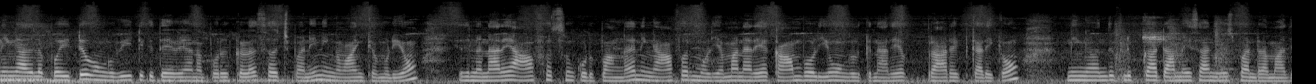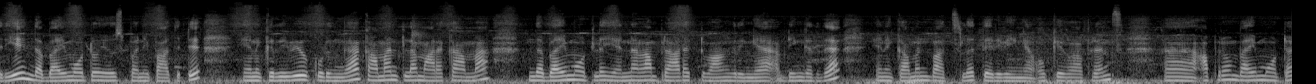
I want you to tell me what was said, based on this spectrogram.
நீங்கள் அதில் போயிட்டு உங்கள் வீட்டுக்கு தேவையான பொருட்களை சர்ச் பண்ணி நீங்கள் வாங்கிக்க முடியும். இதில் நிறைய ஆஃபர்ஸும் கொடுப்பாங்க. நீங்கள் ஆஃபர் மூலியமாக நிறைய காம்போலையும் உங்களுக்கு நிறைய ப்ராடக்ட் கிடைக்கும். நீங்கள் வந்து ஃப்ளிப்கார்ட் அமேசான் யூஸ் பண்ணுற மாதிரியே இந்த பைமோட்டும் யூஸ் பண்ணி பார்த்துட்டு எனக்கு ரிவ்யூ கொடுங்க. கமெண்ட்டில் மறக்காமல் இந்த பைமோட்டில் என்னெல்லாம் ப்ராடக்ட் வாங்குறீங்க அப்படிங்கிறத எனக்கு கமெண்ட் பாக்ஸில் தெரிவிங்க. ஓகேவா ஃப்ரெண்ட்ஸ் அப்புறம் பைமோட்டை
